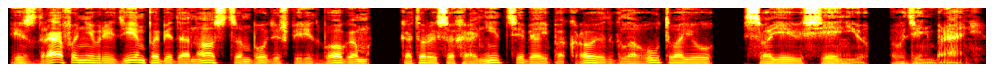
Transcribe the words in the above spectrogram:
И здрав и невредим победоносцем будешь перед Богом, который сохранит тебя и покроет главу твою своей сенью в день брани.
